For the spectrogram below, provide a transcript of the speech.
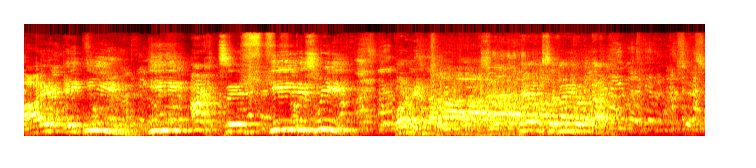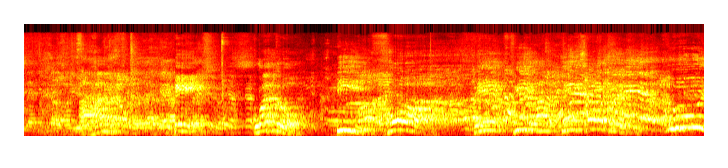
I-18, I-18, I-18. Jorge. P, 4, Pi, Jo, P, Pi, P, R. Uy,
